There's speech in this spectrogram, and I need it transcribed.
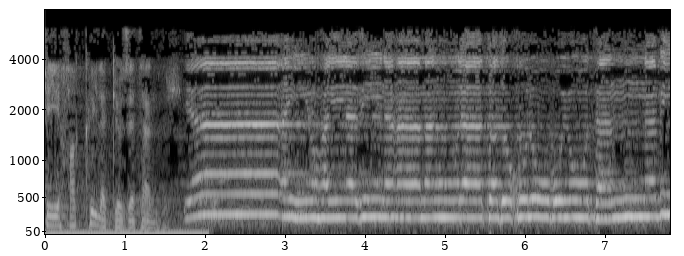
şeyi hakkıyla gözetendir. Ya eyyühellezine amenu la tedhulu buyutan nebi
